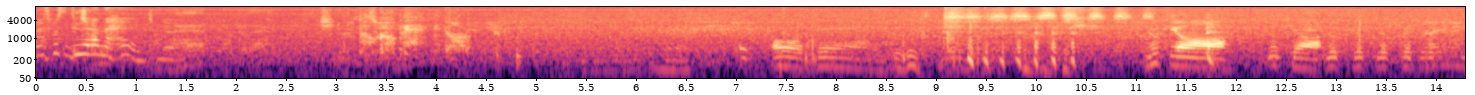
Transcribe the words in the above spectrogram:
not supposed to do that on the head. Go back. Go. Oh, damn. look your. Look your. Look, look, look, look, look.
